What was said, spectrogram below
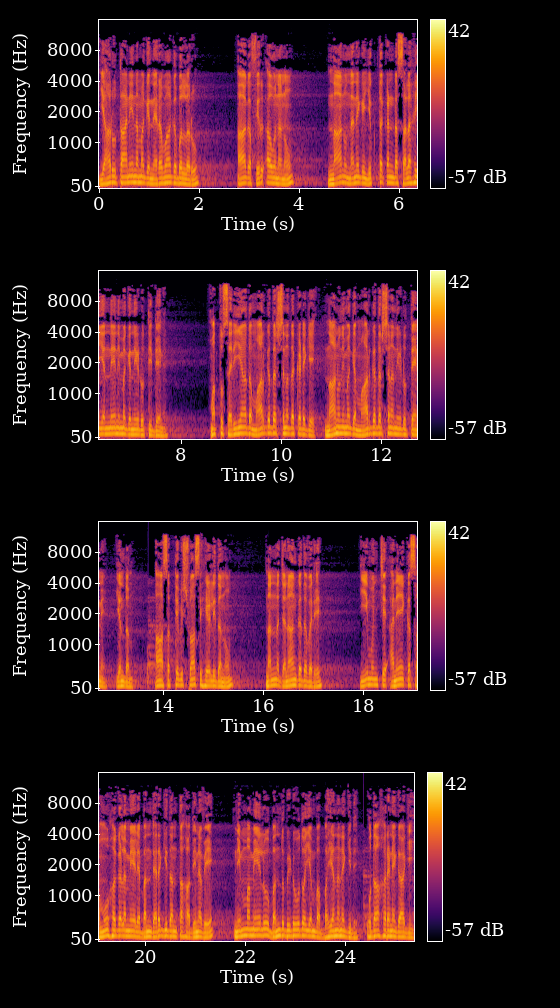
ಯಾರು ತಾನೇ ನಮಗೆ ನೆರವಾಗಬಲ್ಲರು? ಆಗ ಫಿರ್ ಅವನನು ನಾನು ನನಗೆ ಯುಕ್ತ ಕಂಡ ಸಲಹೆಯನ್ನೇ ನಿಮಗೆ ನೀಡುತ್ತಿದ್ದೇನೆ. ಮತ್ತು ಸರಿಯಾದ ಮಾರ್ಗದರ್ಶನದ ಕಡೆಗೆ ನಾನು ನಿಮಗೆ ಮಾರ್ಗದರ್ಶನ ನೀಡುತ್ತೇನೆ ಎಂದನು. ಆ ಸತ್ಯವಿಶ್ವಾಸಿ ಹೇಳಿದನು, ನನ್ನ ಜನಾಂಗದವರೇ, ಈ ಮುಂಚೆ ಅನೇಕ ಸಮೂಹಗಳ ಮೇಲೆ ಬಂದೆರಗಿದಂತಹ ದಿನವೇ ನಿಮ್ಮ ಮೇಲೂ ಬಂದು ಬಿಡುವುದೋ ಎಂಬ ಭಯ ನನಗಿದೆ. ಉದಾಹರಣೆಗಾಗಿ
